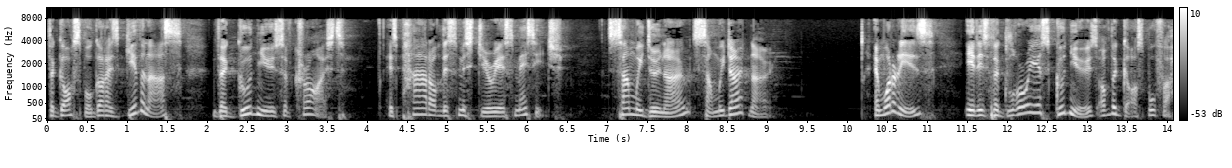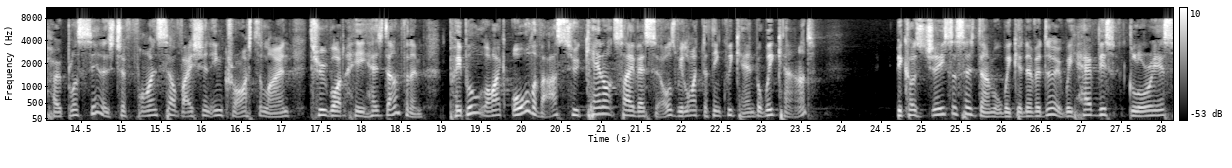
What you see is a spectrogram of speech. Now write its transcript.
the gospel, God has given us the good news of Christ as part of this mysterious message. Some we do know, some we don't know. And what it is, it is the glorious good news of the gospel for hopeless sinners to find salvation in Christ alone through what he has done for them. People like all of us who cannot save ourselves, we like to think we can, but we can't because Jesus has done what we could never do. We have this glorious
